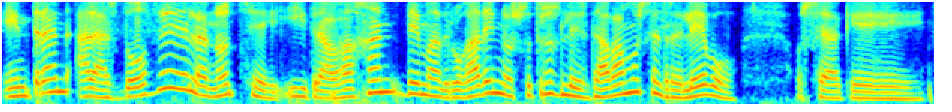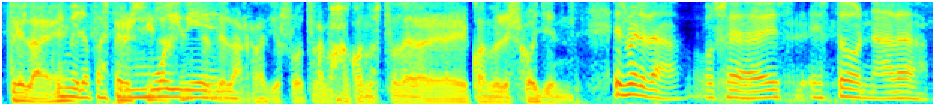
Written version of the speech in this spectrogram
entran a las 12 de la noche y trabajan de madrugada y nosotros les dábamos el relevo. O sea que Tela, ¿eh? y me lo pasé pero si muy la gente bien. de la radio solo trabaja cuando, está de- cuando les oyen. Es verdad, o sea, es esto nada.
